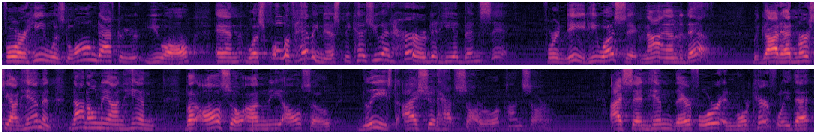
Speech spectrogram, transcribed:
For he was longed after you all and was full of heaviness because you had heard that he had been sick. For indeed he was sick, nigh unto death. But God had mercy on him, and not only on him, but also on me also, lest I should have sorrow upon sorrow. I send him, therefore, and more carefully, that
